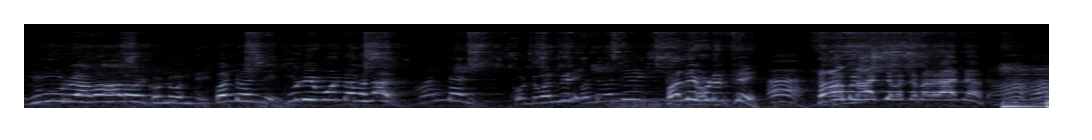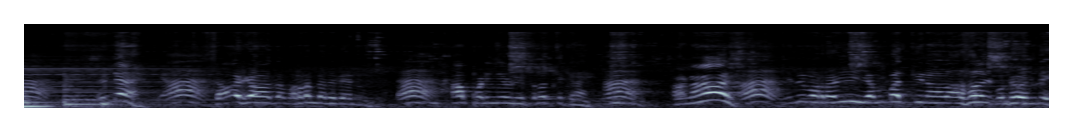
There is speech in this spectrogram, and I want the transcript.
நூறு அவளவை கொண்டு வந்து. கொண்டு வந்து. முடி மூண்டவனால். மன்னன். கொண்டு வந்து. கொண்டு வந்து. பள்ளி கொடுத்து. பெற வேண்டும் என்ன சாகாத வரம் பெற வேணும் அப்படின்னு சொல்லி பிறத்துக்கிறேன். ஆனால் இதுவரை எண்பத்தி நாலு அரசலை கொண்டு வந்து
